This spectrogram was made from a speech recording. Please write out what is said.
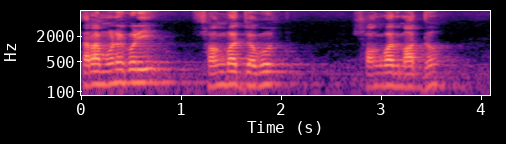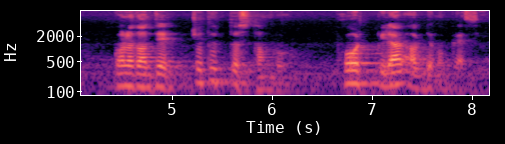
তারা মনে করি সংবাদ জগৎ, সংবাদ মাধ্যম গণতন্ত্রের চতুর্থ স্তম্ভ ফোর্থ পিলার অফ ডেমোক্রেসি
